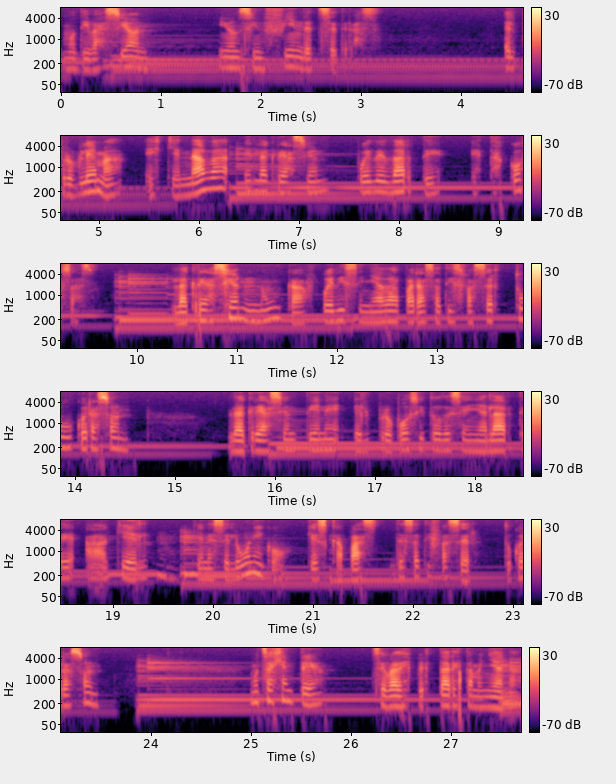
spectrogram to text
motivación y un sinfín de etcéteras. El problema es que nada en la creación puede darte estas cosas. La creación nunca fue diseñada para satisfacer tu corazón. La creación tiene el propósito de señalarte a aquel quien es el único que es capaz de satisfacer tu corazón. Mucha gente se va a despertar esta mañana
